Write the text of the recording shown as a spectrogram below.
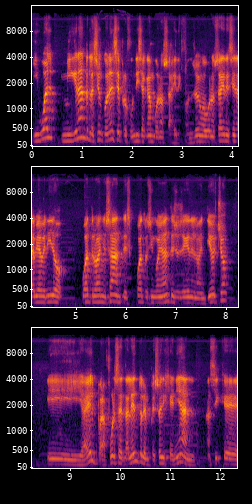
Igual mi gran relación con él se profundiza acá en Buenos Aires. Cuando yo vengo a Buenos Aires, él había venido cuatro años antes, cuatro o cinco años antes, yo llegué en el 98 y a él, para fuerza de talento, le empezó ir genial. Así que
